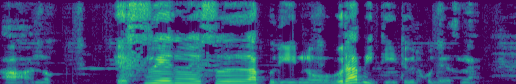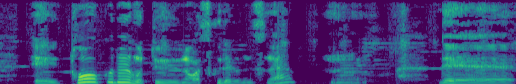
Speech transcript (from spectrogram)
あの、SNS アプリのグラビティというところでですね、えートークルームというのが作れるんですね。うん、で、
